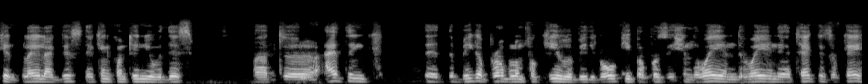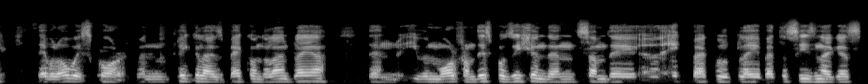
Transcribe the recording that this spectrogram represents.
can play like this, they can continue with this. But uh, I think that the bigger problem for Kiel will be the goalkeeper position. The way and the way in the attack is okay. They will always score. When Pekeler is back on the line player, then even more from this position, then someday uh, Ekberg will play a better season, I guess,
